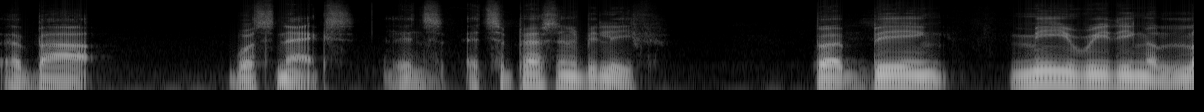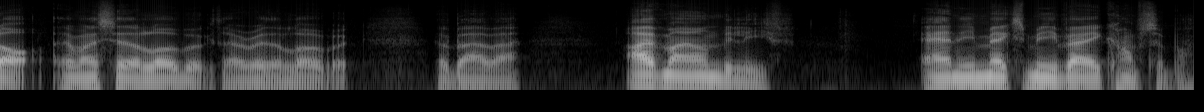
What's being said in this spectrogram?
about what's next. Mm. It's it's a personal belief, but mm. being me reading a lot. And when I said a lot of books, I read a lot of books about that. I have my own belief, and it makes me very comfortable.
